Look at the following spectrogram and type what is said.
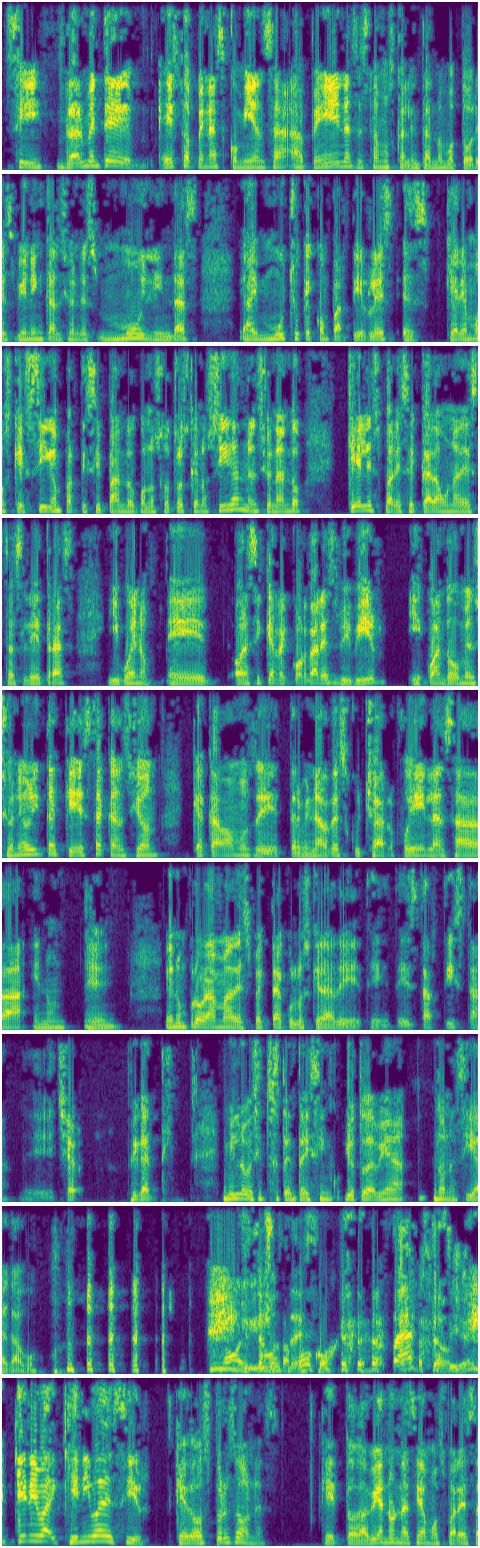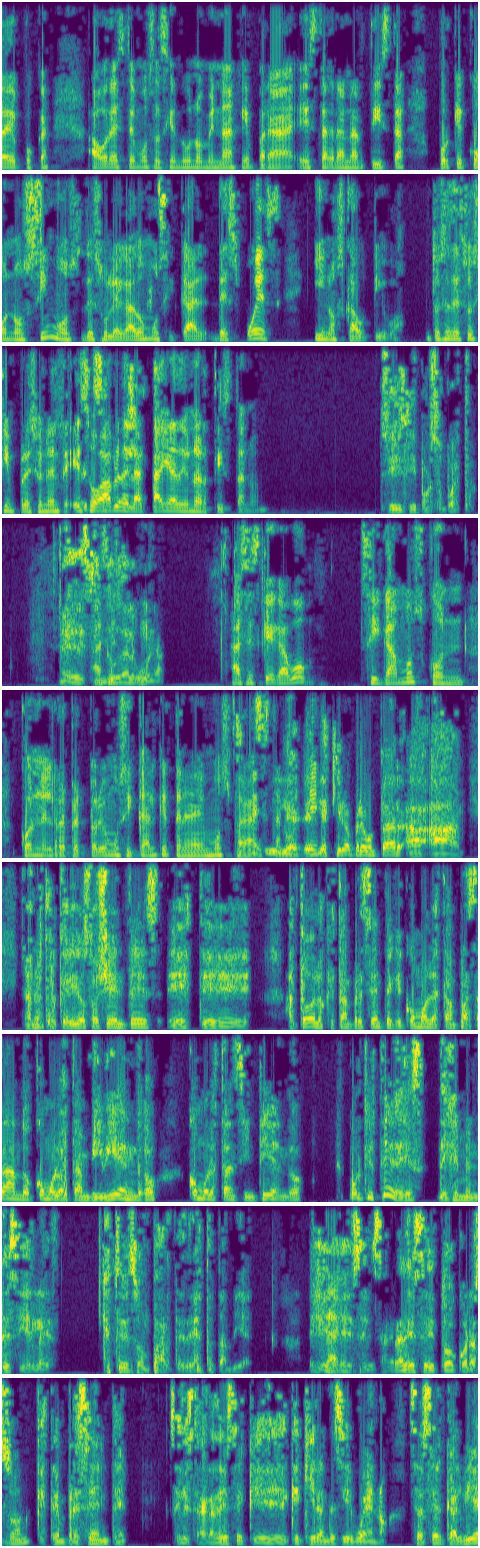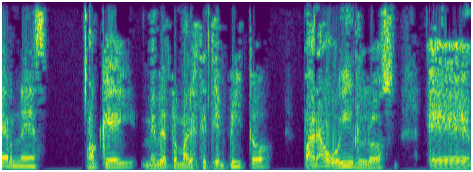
Sí, realmente esto apenas comienza, apenas estamos calentando motores, vienen canciones muy lindas, hay mucho que compartirles, es, queremos que sigan participando con nosotros, que nos sigan mencionando qué les parece cada una de estas letras. Y bueno, eh, ahora sí que recordar es vivir, y cuando mencioné ahorita que esta canción que acabamos de terminar de escuchar fue lanzada en un, en, un programa de espectáculos que era de, de, de esta artista, de Cher, Fíjate, 1975. Yo todavía no nacía, Gabo. No, y yo tampoco. Exacto. ¿Quién iba, quién iba a decir que dos personas que todavía no nacíamos para esa época, ahora estemos haciendo un homenaje para esta gran artista porque conocimos de su legado musical después y nos cautivó. Entonces eso es impresionante. Eso habla de la talla de un artista, ¿no? Sí, sí, por supuesto. Eh, sin duda alguna. Así es que Gabo, sigamos con, con el repertorio musical que tenemos para esta noche. Les, quiero preguntar a, a, a, nuestros queridos oyentes, este, a todos los que están presentes, que cómo la están pasando, cómo lo están viviendo, cómo lo están sintiendo, porque ustedes, déjenme decirles, que ustedes son parte de esto también. Eh, se les agradece de todo corazón que estén presentes, se les agradece que, que quieran decir, bueno, se acerca el viernes, ok, me voy a tomar este tiempito, para oírlos, eh,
